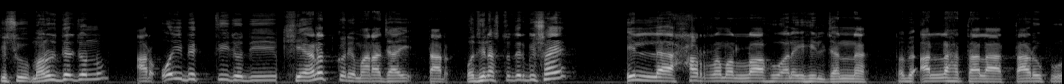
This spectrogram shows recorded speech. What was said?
কিছু মানুষদের জন্য। আর ওই ব্যক্তি যদি খেয়ানত করে মারা যায় তার অধীনস্থদের বিষয়ে, ইল্লা হার্রামাল্লাহু আলাইহিল জান্না তবে আল্লাহ তালা তার উপর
